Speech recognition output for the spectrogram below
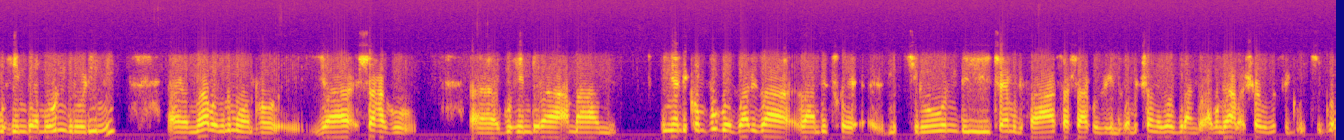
guhindura mu rundi rurimi. Eh, murabonye n'umuntu yashaka eh, guhindura inyandiko mvugo zari zaranditswe mu kirundi cyangwa mu gifaransa ashaka kuzihindura mu cyongereza kugira ngo abo ngabo bashobore kuzisigukirwa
